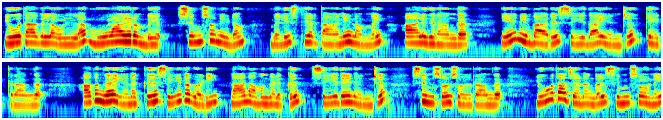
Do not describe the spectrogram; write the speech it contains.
யூதாவில் உள்ள மூவாயிரம் பேர் சிம்சோனிடம் பெலிஸ்தியர் தானே நம்மை ஆளுகிறாங்க ஏன் இவ்வாறு செய்தா என்று கேட்குறாங்க. அவங்க எனக்கு செய்தபடி நான் அவங்களுக்கு செய்தேன் என்று சிம்சோன் சொல்றாங்க. யூதா ஜனங்கள் சிம்சோனை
